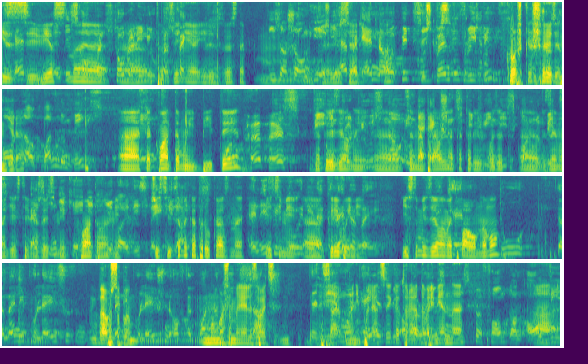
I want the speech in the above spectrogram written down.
известное а, утверждение или известное а? Кошка Шрёдингера. А, это квантовые биты, которые сделаны а, целенаправленно, которые вводят а, взаимодействие между этими квантовыми частицами, которые указаны этими а, кривыми. Если мы сделаем это по-умному, да, чтобы мы можем реализовать две манипуляции, которые одновременно а,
